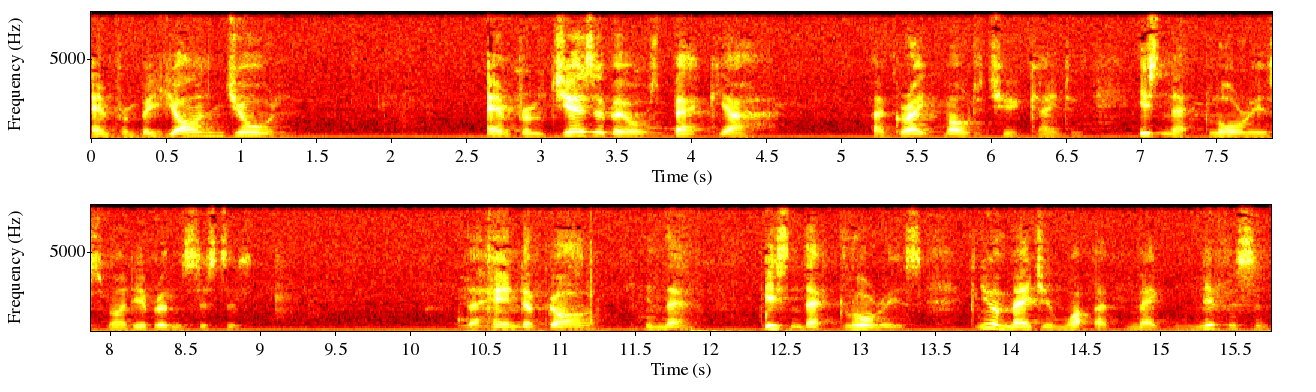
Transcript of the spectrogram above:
and from beyond Jordan and from Jezebel's backyard, a great multitude came to. Isn't that glorious, my dear brothers and sisters? The hand of God in that? Isn't that glorious? Can you imagine what a magnificent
